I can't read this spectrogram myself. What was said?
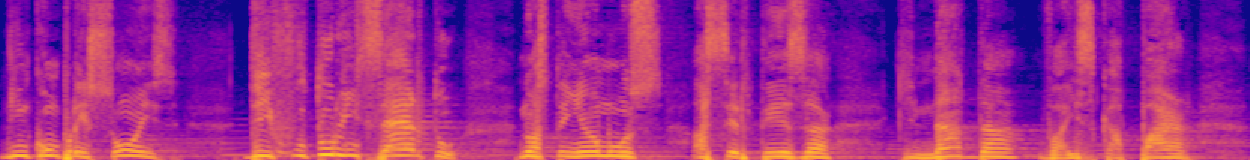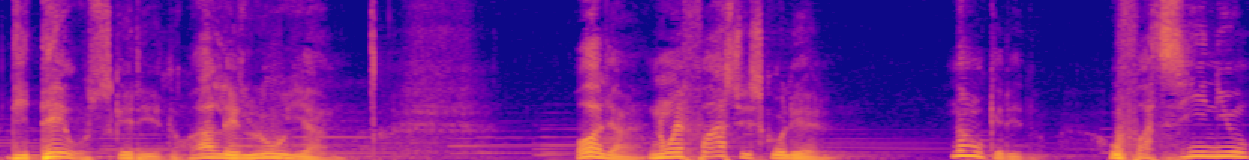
de incompreensões, de futuro incerto, nós tenhamos a certeza que nada vai escapar de Deus, querido. Aleluia. Olha, não é fácil escolher. Não, querido. O fascínio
